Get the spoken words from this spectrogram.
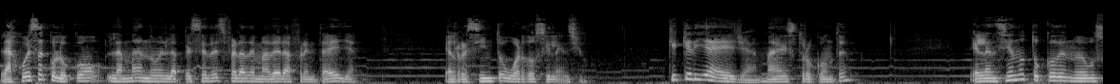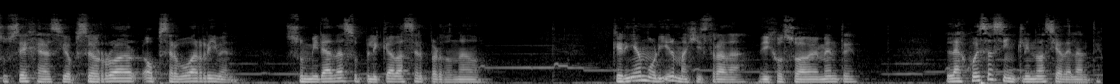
La jueza colocó la mano en la pesada esfera de madera frente a ella. El recinto guardó silencio. ¿Qué quería ella, maestro Conte? El anciano tocó de nuevo sus cejas y observó a, observó a Riven. Su mirada suplicaba ser perdonado. Quería morir, magistrada, dijo suavemente. La jueza se inclinó hacia adelante.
